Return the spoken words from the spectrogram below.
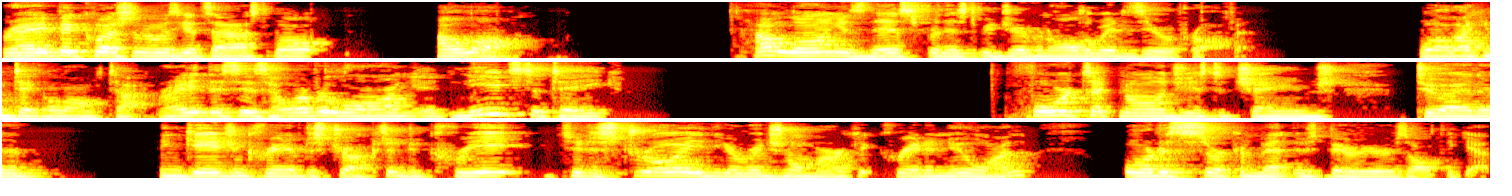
Right? Big question always gets asked well, how long? How long is this for this to be driven all the way to zero profit? Well, that can take a long time, right? This is however long it needs to take for technologies to change to either engage in creative destruction to create to destroy the original market create a new one or to circumvent those barriers altogether.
